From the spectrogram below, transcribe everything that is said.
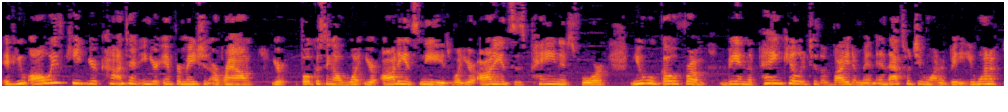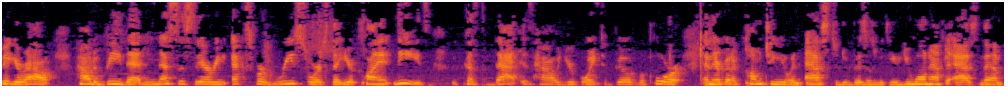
If you always keep your content and your information around you're focusing on what your audience needs, what your audience's pain is for, you will go from being the painkiller to the vitamin. And that's what you want to be. You want to figure out how to be that necessary expert resource that your client needs because that is how you're going to build rapport and they're going to come to you and ask to do business with you. You won't have to ask them.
